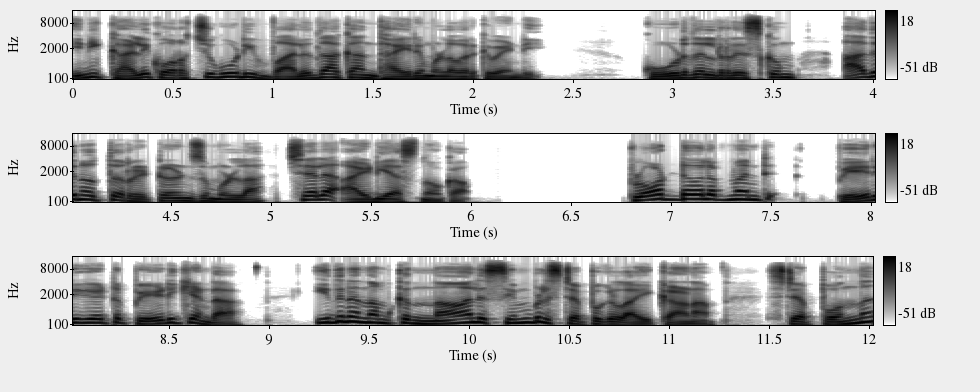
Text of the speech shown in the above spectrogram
ഇനി കളി കുറച്ചുകൂടി വലുതാക്കാൻ ധൈര്യമുള്ളവർക്ക് വേണ്ടി കൂടുതൽ റിസ്ക്കും അതിനൊത്ത റിട്ടേൺസുമുള്ള ചില ഐഡിയാസ് നോക്കാം. പ്ലോട്ട് ഡെവലപ്മെന്റ് പേരുകേട്ട് പേടിക്കേണ്ട. ഇതിനെ നമുക്ക് നാല് സിമ്പിൾ സ്റ്റെപ്പുകളായി കാണാം. സ്റ്റെപ്പ് ഒന്ന്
